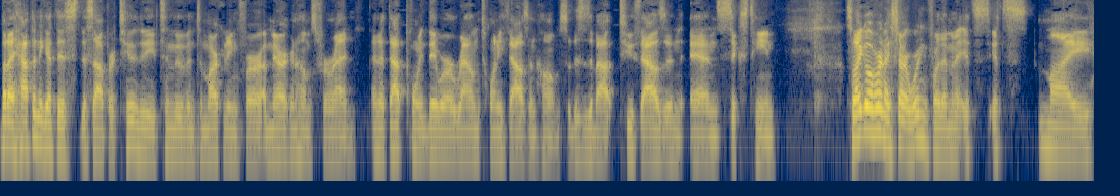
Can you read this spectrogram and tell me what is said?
But I happened to get this this opportunity to move into marketing for American Homes 4 Rent. And at that point, they were around 20,000 homes. So this is about 2016. So I go over and I start working for them, and it's it's my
